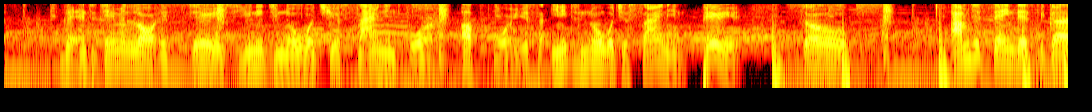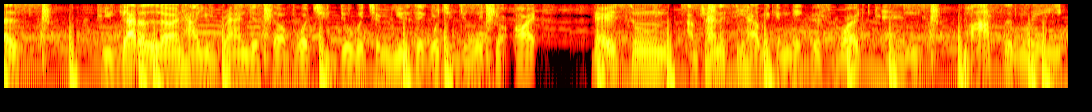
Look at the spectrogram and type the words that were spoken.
The entertainment law is serious. You need to know what you're signing for, up for. You're, you need to know what you're signing, period. So I'm just saying this because you got to learn how you brand yourself, what you do with your music, what you do with your art. Very soon, I'm trying to see how we can make this work and possibly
